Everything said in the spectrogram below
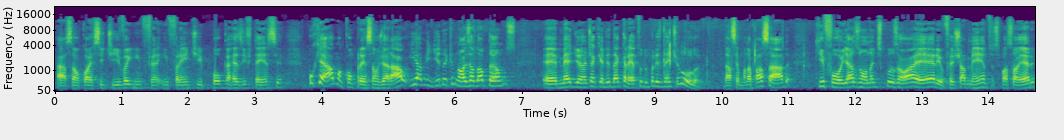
a ação coercitiva enfrente pouca resistência, porque há uma compreensão geral e à medida que nós adotamos, é, mediante aquele decreto do presidente Lula, da semana passada, que foi a zona de exclusão aérea, o fechamento do espaço aéreo,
